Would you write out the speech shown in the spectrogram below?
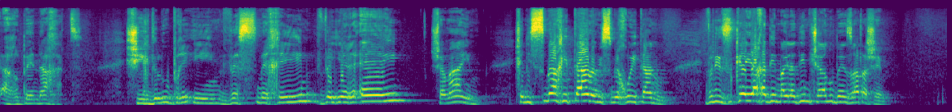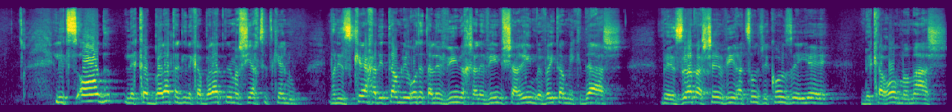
הרבה נחת, שיגדלו בריאים ושמחים ויראי שמיים, שנשמח איתם והם ישמחו איתנו, ונזכה יחד עם הילדים שלנו בעזרת השם. לצעוד לקבלת, לקבלת משיח צדקנו. ונזכה יחד איתם לראות את הלווים, איך שהלווים שרים בבית המקדש, בעזרת השם, ויהי רצון שכל זה יהיה בקרוב ממש,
